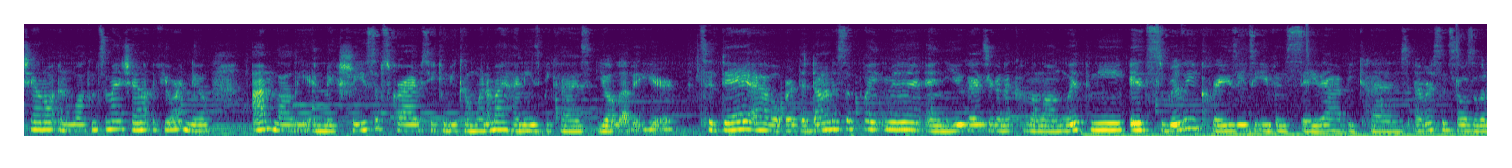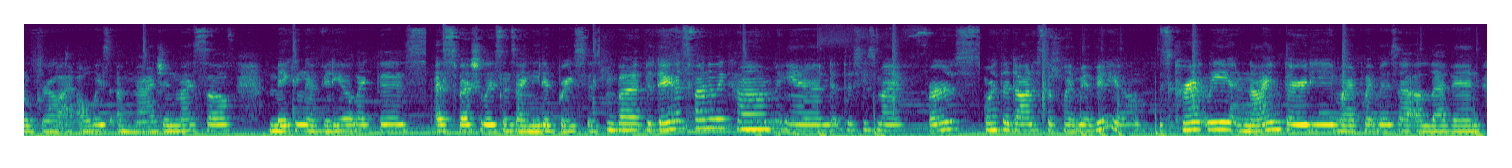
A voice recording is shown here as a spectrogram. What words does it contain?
Channel and welcome to my channel if you are new. I'm Lali and make sure you subscribe so you can become one of my honeys because you'll love it here. Today i have an orthodontist appointment and you guys are gonna come along with me. It's really crazy to even say that because ever since i was a little girl i always imagined myself making a video like this especially since i needed braces. But the day has finally come and this is my first orthodontist appointment video. It's currently 9 30 my appointment is at 11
